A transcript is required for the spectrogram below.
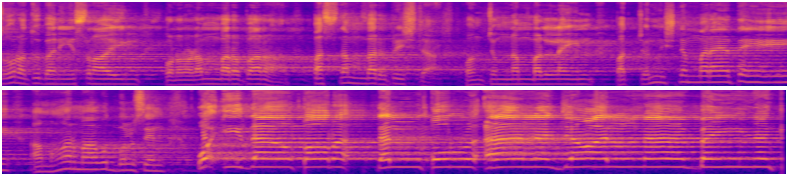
সোনা তুবানি ইসরাইল পনেরো নম্বর পারা পাঁচ নম্বর পৃষ্ঠা পঞ্চম নম্বর লাইন পাঁচচল্লিশ নম্বর আয়াতে আমার মাহবুদ বলছেন وإذا قرأت القرآن جعلنا بينك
